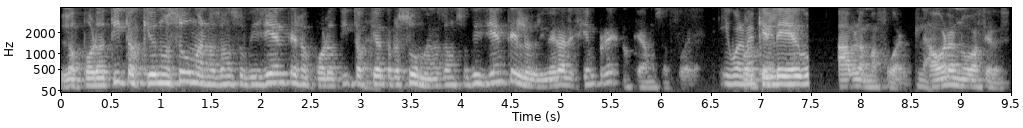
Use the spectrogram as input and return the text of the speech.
los porotitos que uno suma no son suficientes, los porotitos que otro suma no son suficientes, y los liberales siempre nos quedamos afuera. Porque el ego habla más fuerte. Ahora no va a ser así.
